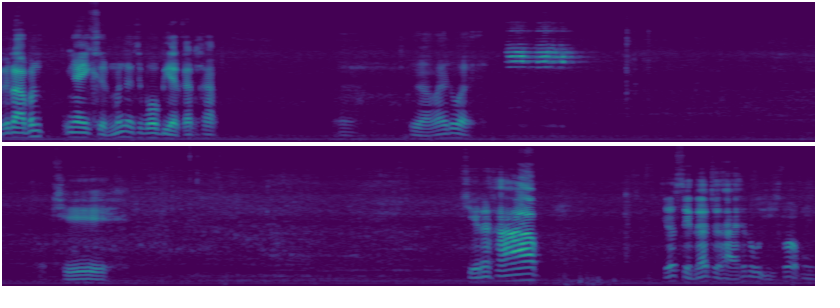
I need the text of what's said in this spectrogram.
เวลามันไงขึ้นมันจะโบเบียดกันครับ เผื่อไว้ด้วย โอเค โอเคนะครับ เดี๋ยวเสร็จแล้วจะถ่ายให้ดูอีกรอบหนึง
